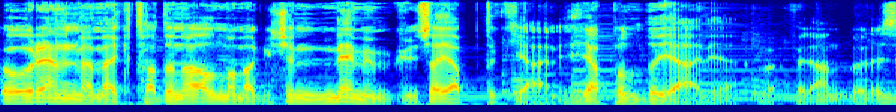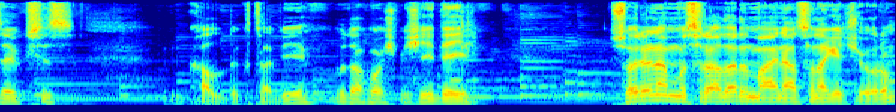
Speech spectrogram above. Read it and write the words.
öğrenmemek, tadını almamak için ne mümkünse yaptık yani. Yapıldı yani falan böyle zevksiz kaldık tabii. Bu da hoş bir şey değil. Söylenen mısraların manasına geçiyorum.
